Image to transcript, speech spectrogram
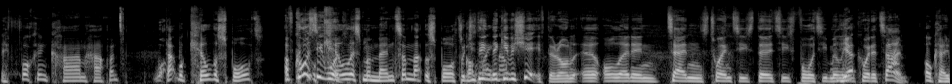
It fucking can't happen. That would kill the sport. Of course it it would. kill this momentum that the sport's But do you think right they now. give a shit if they're on uh, all earning tens, twenties, thirties, forty million Yep. quid a time? Okay,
